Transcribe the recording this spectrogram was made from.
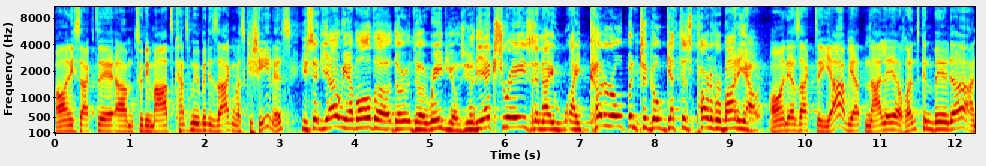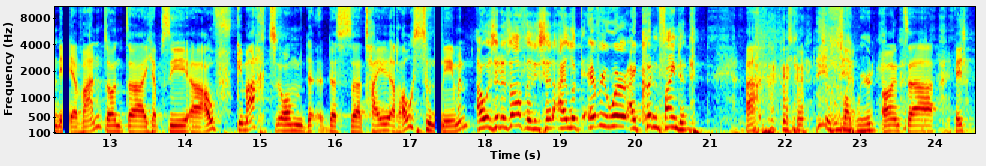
Und ich sagte ähm, zu dem Arzt, kannst du mir bitte sagen, was geschehen ist? He said, Yeah, we have all the, the, the radios, you know, the x rays, and I, I cut her open to go get this part of her body out. Und er sagte, ja, wir hatten alle Röntgenbilder an der Wand und äh, ich habe sie aufgemacht, um das äh, Teil rauszunehmen. I was in his office. He said, I looked everywhere, I couldn't find it. so this is like weird. Und äh, ich,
